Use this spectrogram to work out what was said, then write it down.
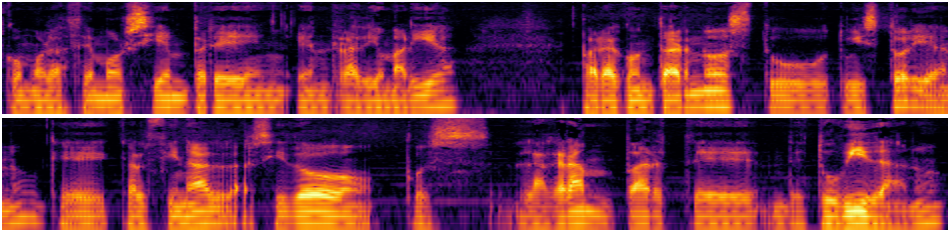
como lo hacemos siempre en, en Radio María, para contarnos tu, tu historia, ¿no? Que, que, al final ha sido, pues, la gran parte de tu vida, ¿no?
